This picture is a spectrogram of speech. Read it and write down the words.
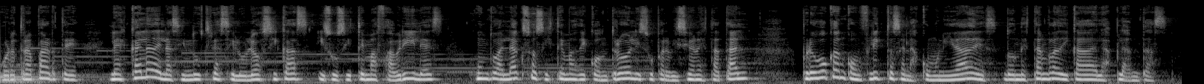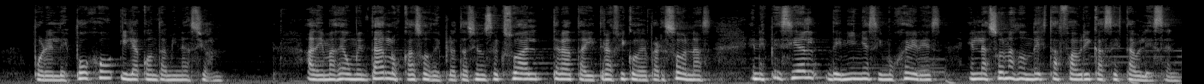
Por otra parte, la escala de las industrias celulósicas y sus sistemas fabriles junto a laxos sistemas de control y supervisión estatal, provocan conflictos en las comunidades donde están radicadas las plantas, por el despojo y la contaminación. Además de aumentar los casos de explotación sexual, trata y tráfico de personas, en especial de niñas y mujeres, en las zonas donde estas fábricas se establecen.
